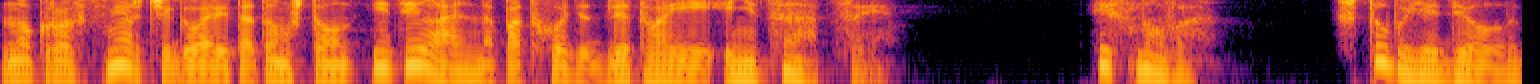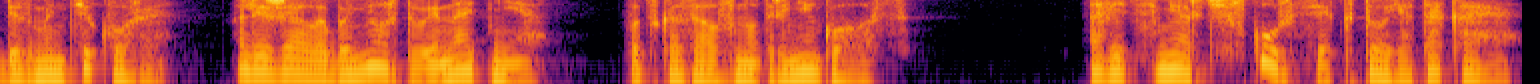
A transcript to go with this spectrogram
«Но кровь смерчи говорит о том, что он идеально подходит для твоей инициации». И снова. Что бы я делала без мантикоры? Лежала бы мертвой на дне, подсказал внутренний голос. А ведь смерч в курсе, кто я такая.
